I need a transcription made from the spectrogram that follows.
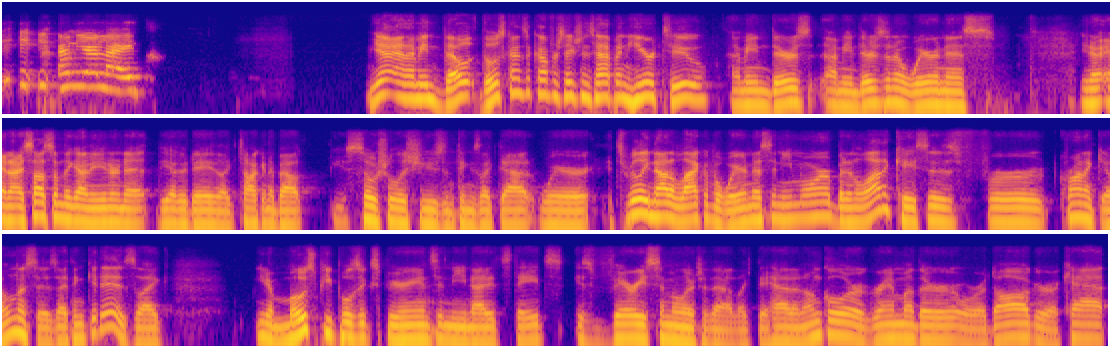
I- I- I- And you're like, Yeah, and I mean th- those kinds of conversations happen here too. I mean, there's I mean there's an awareness, you know, and I saw something on the internet the other day like talking about social issues and things like that where it's really not a lack of awareness anymore, but in a lot of cases for chronic illnesses, I think it is like you know, most people's experience in the United States is very similar to that. Like they had an uncle or a grandmother or a dog or a cat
